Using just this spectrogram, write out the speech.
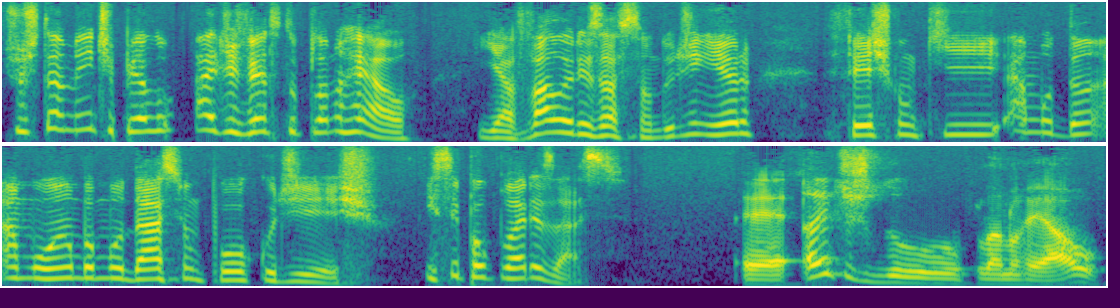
justamente pelo advento do Plano Real. E a valorização do dinheiro fez com que a, mudan a Moamba mudasse um pouco de eixo e se popularizasse. É, antes do Plano Real,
